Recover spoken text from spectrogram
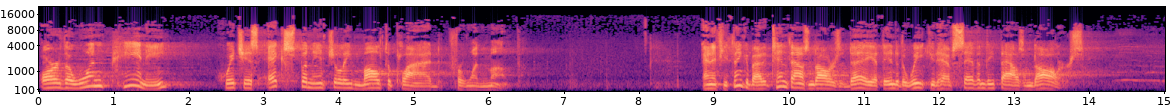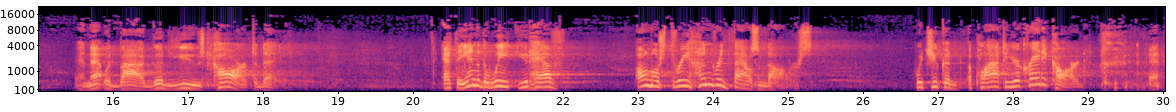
or the one penny which is exponentially multiplied for one month? And if you think about it, $10,000 a day at the end of the week, you'd have $70,000. And that would buy a good used car today. At the end of the week, you'd have almost $300,000, which you could apply to your credit card.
